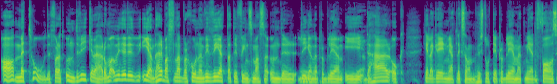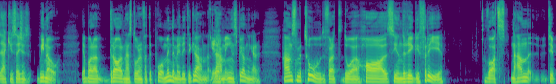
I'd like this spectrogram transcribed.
ja, metod för att undvika det här. Och igen, det här är bara snabbversionen. Vi vet att det finns massa underliggande problem i det här och hela grejen med att liksom, hur stort är problemet med false accusations. We know. Jag bara drar den här storyn för att det påminner mig lite grann. Det här med inspelningar. Hans metod för att då ha sin rygg fri var att när han typ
